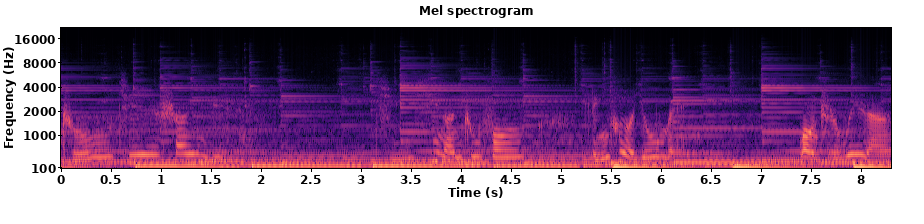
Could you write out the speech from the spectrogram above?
滁皆山也，其西南诸峰，林壑优美，望之巍然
